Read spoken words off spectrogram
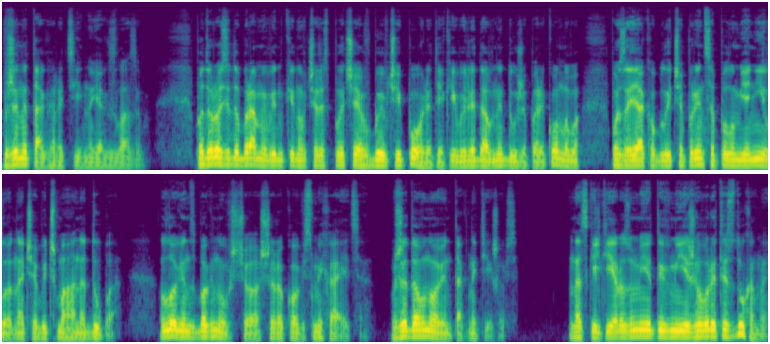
Вже не так граційно, як злазив. По дорозі до брами він кинув через плече вбивчий погляд, який виглядав не дуже переконливо, позаяк обличчя принца полум'яніло, наче відшмагана дупа. Логін збагнув, що широко всміхається. Вже давно він так не тішився. Наскільки я розумію, ти вмієш говорити з духами?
